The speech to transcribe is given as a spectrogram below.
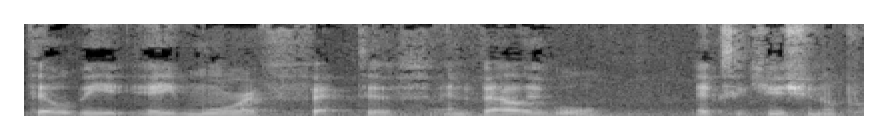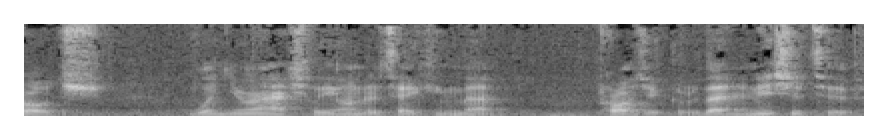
there'll be a more effective and valuable execution approach when you're actually undertaking that project or that initiative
